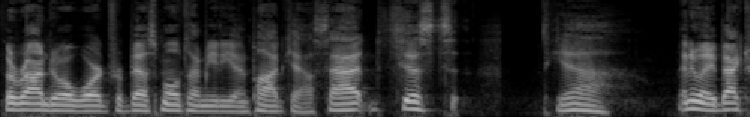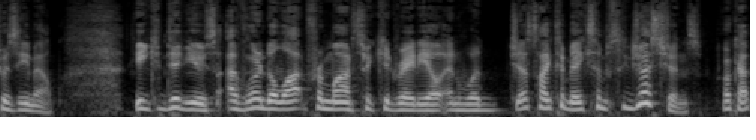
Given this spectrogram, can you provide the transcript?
the Rondo Award for Best Multimedia and Podcast. That just, yeah, Anyway, back to his email. He continues, I've learned a lot from Monster Kid Radio and would just like to make some suggestions. Okay.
